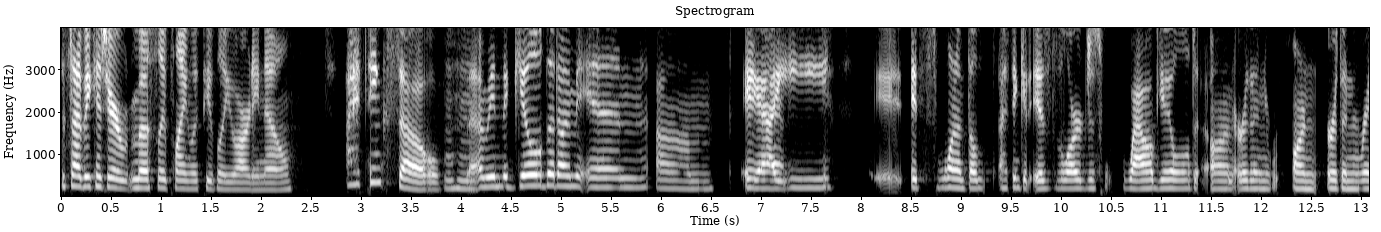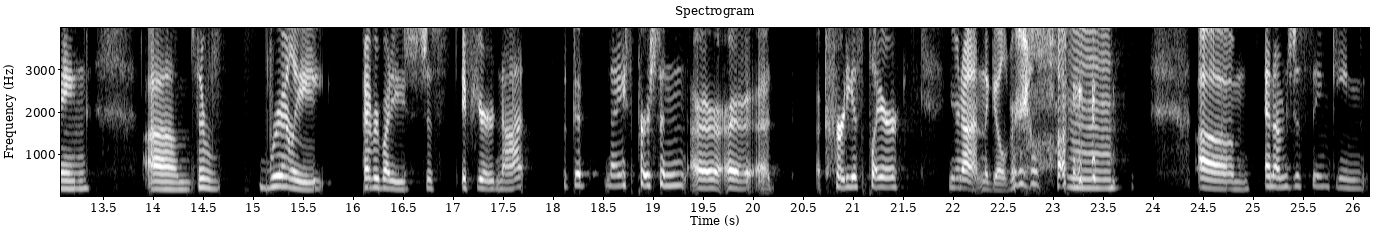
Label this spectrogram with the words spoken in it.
Is that because you're mostly playing with people you already know? I think so. Mhm. I mean, the guild that I'm in, um, AIE, it, it's one of the. I think it is the largest WoW guild on Earthen on Earthen Ring. Um, they're really everybody's just. If you're not a good, nice person or, or a, a courteous player, you're not in the guild very long. Mm, Um, and I'm just thinking,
